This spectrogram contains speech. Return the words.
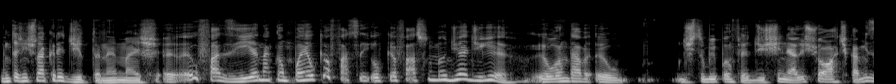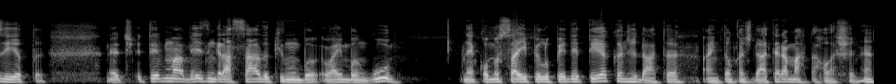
muita gente não acredita, né? Mas eh, eu fazia na campanha o que eu faço, o que eu faço no meu dia a dia. Eu andava, eu distribuí panfleto de chinelo e short, camiseta. Né? Teve uma vez engraçado que no, lá em Bangu, né, como eu saí pelo PDT, a candidata, a então candidata era a Marta Rocha, né?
